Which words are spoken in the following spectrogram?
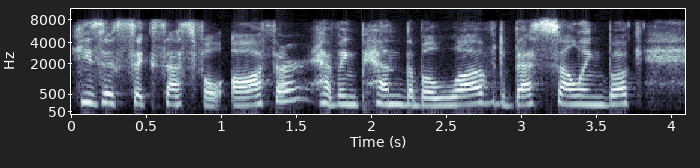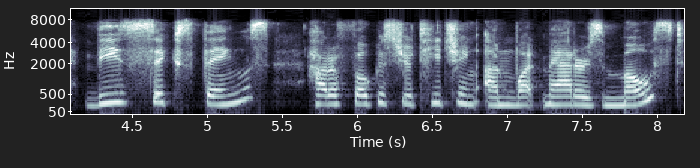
He's a successful author, having penned the beloved best selling book, These Six Things how to focus your teaching on what matters most,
